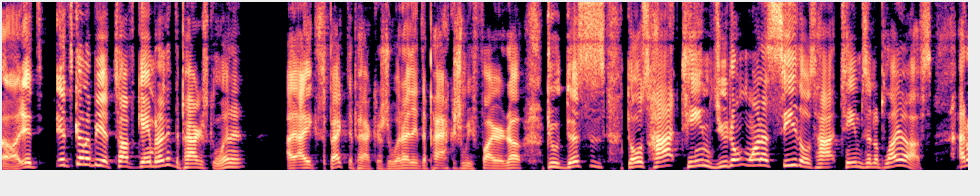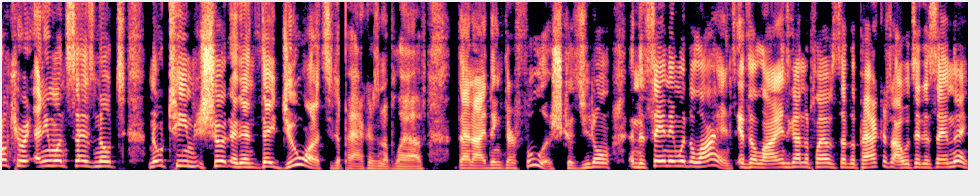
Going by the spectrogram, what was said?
uh, it, it's going to be a tough game, but I think the Packers can win it. I, I, expect the Packers to win. I think the Packers will be fired up. Dude, this is those hot teams. You don't want to see those hot teams in the playoffs. I don't care what anyone says. No, no team should. And if they do want to see the Packers in the playoffs, then I think they're foolish because you don't. And the same thing with the Lions. If the Lions got in the playoffs instead of the Packers, I would say the same thing.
